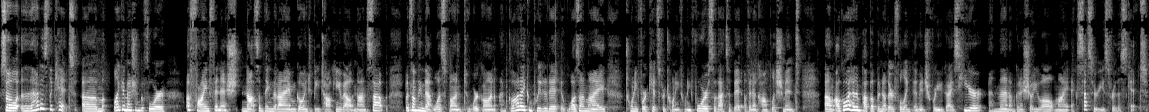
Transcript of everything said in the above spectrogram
So that is the kit. Um, like I mentioned before, a fine finish, not something that I'm going to be talking about nonstop, but something that was fun to work on. I'm glad I completed it. It was on my 24 kits for 2024, so that's a bit of an accomplishment. Um, I'll go ahead and pop up another full-length image for you guys here, and then I'm going to show you all my accessories for this kit.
